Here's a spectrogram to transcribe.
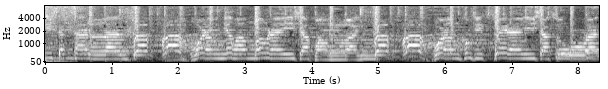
一下灿烂，我让年华猛然一下慌乱，我让空气虽然一下酥软，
